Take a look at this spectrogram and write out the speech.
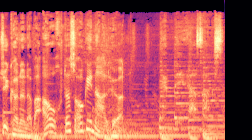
Sie können aber auch das Original hören. MDR Sachsen.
